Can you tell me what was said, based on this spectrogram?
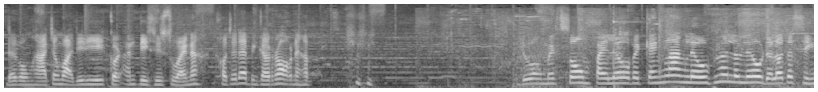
เดี๋ยวผมหาจังหวะดีๆกดอันติสวยๆนะเขาจะได้เป็นกระรอกนะครับ ดวงเม็ดส้มไปเร็วไปแก๊งล่างเร็วเพื่อนเร็วๆเดี๋ยวเราจะสิง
